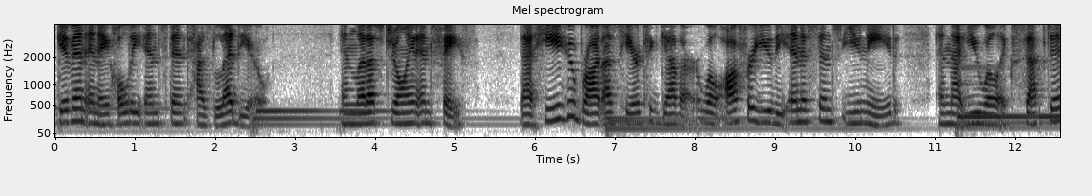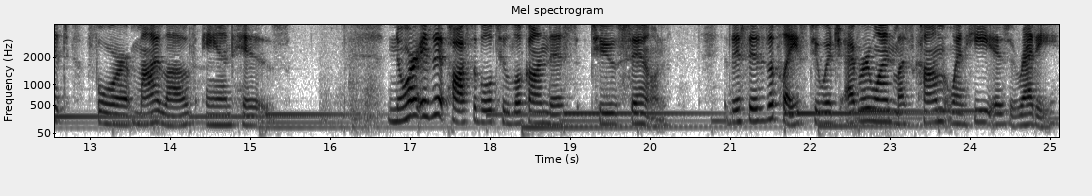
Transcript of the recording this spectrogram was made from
given in a holy instant has led you. And let us join in faith that He who brought us here together will offer you the innocence you need and that you will accept it for my love and His. Nor is it possible to look on this too soon. This is the place to which everyone must come when he is ready.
